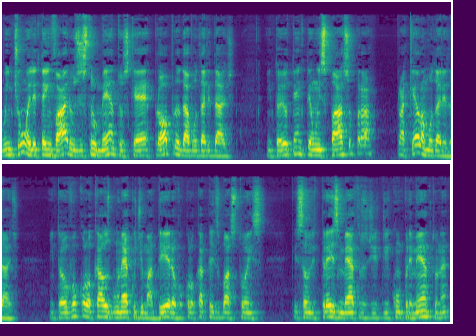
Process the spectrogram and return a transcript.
O Wing Chun ele tem vários instrumentos que é próprio da modalidade. Então eu tenho que ter um espaço para aquela modalidade. Então eu vou colocar os bonecos de madeira, vou colocar aqueles bastões que são de 3 metros de, de comprimento, né?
